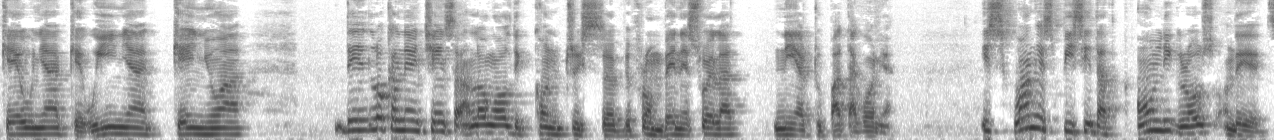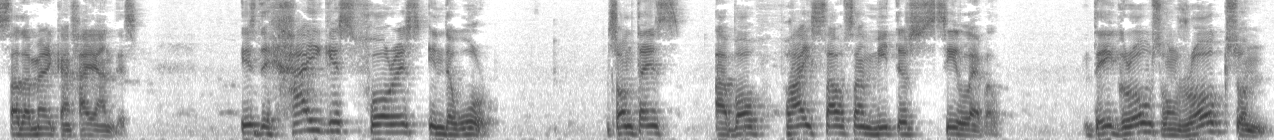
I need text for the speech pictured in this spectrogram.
Keunia, Kewina, Kenua. The local name changes along all the countries uh, from Venezuela near to Patagonia. It's one species that only grows on the South American high Andes. It's the highest forest in the world sometimes above 5,000 meters sea level. They grow on rocks, on,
